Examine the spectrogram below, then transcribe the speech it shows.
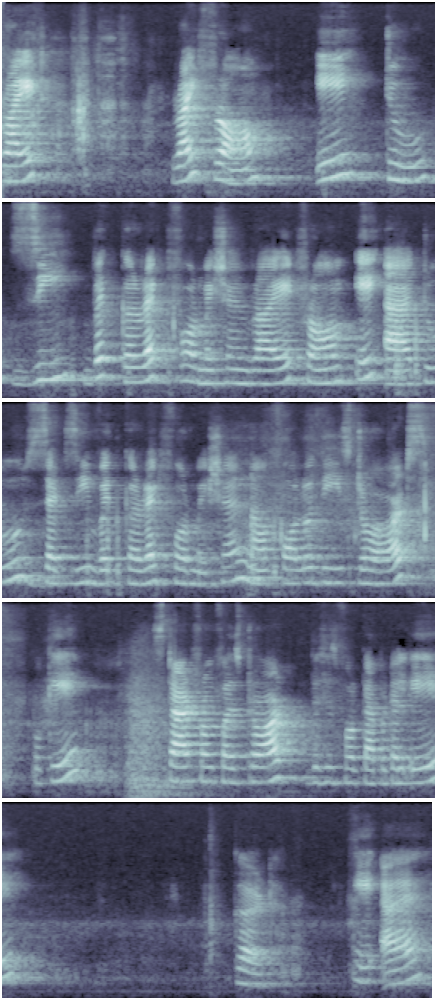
write write from A to Z with correct formation. Right from A to ZZ with correct formation. Now follow these dots. Okay. Start from first dot. This is for capital A. Good. A I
